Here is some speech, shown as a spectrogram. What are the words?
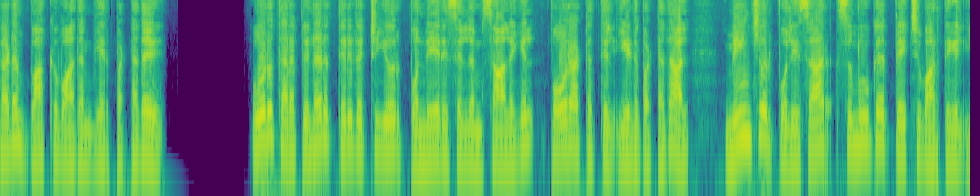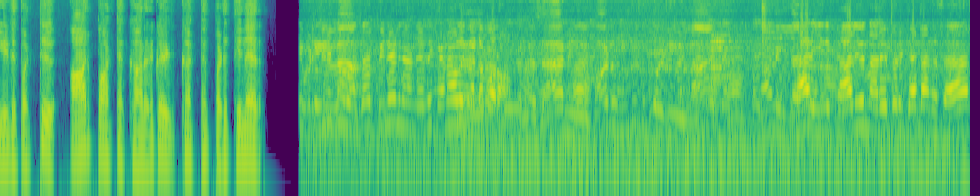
கடும் வாக்குவாதம் ஏற்பட்டது. ஒரு தரப்பினர் திருவெற்றியூர் பொன்னேரி செல்லும் சாலையில் போராட்டத்தில் ஈடுபட்டதால் மீஞ்சூர் போலீசார் சுமூக பேச்சுவார்த்தையில் ஈடுபட்டு ஆர்ப்பாட்டக்காரர்கள் கட்டுப்படுத்தினர். நிறைய பேர் கேட்டாங்க சார்.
